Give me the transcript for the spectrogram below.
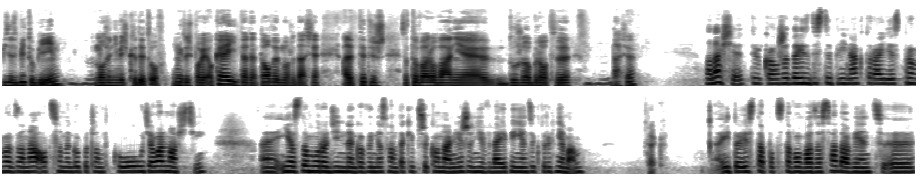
biznes B2B może nie mieć kredytów? U mnie ktoś powie, ok, internetowy, może da się, ale ty przecież zatowarowanie, duże obroty, da się? No da się, tylko że to jest dyscyplina, która jest prowadzona od samego początku działalności. E, Ja z domu rodzinnego wyniosłam takie przekonanie, że nie wydaję pieniędzy, których nie mam. Tak. I to jest ta podstawowa zasada, więc y,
